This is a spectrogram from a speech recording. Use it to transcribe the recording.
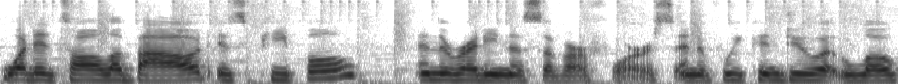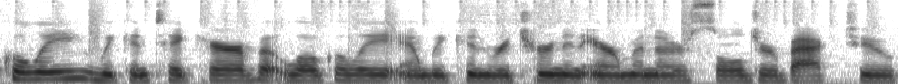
What it's all about is people and the readiness of our force. And if we can do it locally, we can take care of it locally, and we can return an airman or soldier back to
